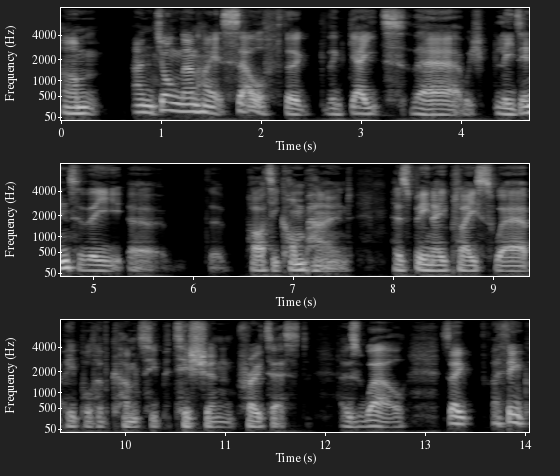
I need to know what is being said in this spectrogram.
Um, and Zhongnanhai itself, the the gate there, which leads into the uh, the party compound, has been a place where people have come to petition and protest as well. So I think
